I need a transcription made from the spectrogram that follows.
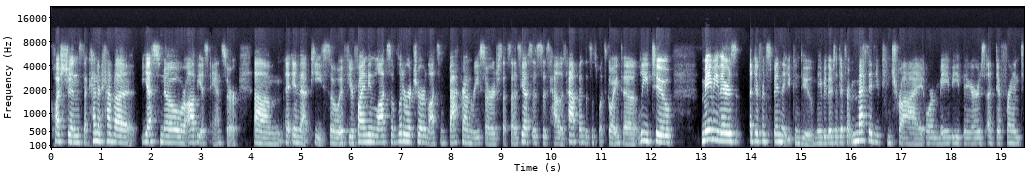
questions that kind of have a yes, no, or obvious answer um, in that piece. So if you're finding lots of literature, lots of background research that says, yes, this is how this happens, this is what's going to lead to, maybe there's a different spin that you can do. Maybe there's a different method you can try, or maybe there's a different,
